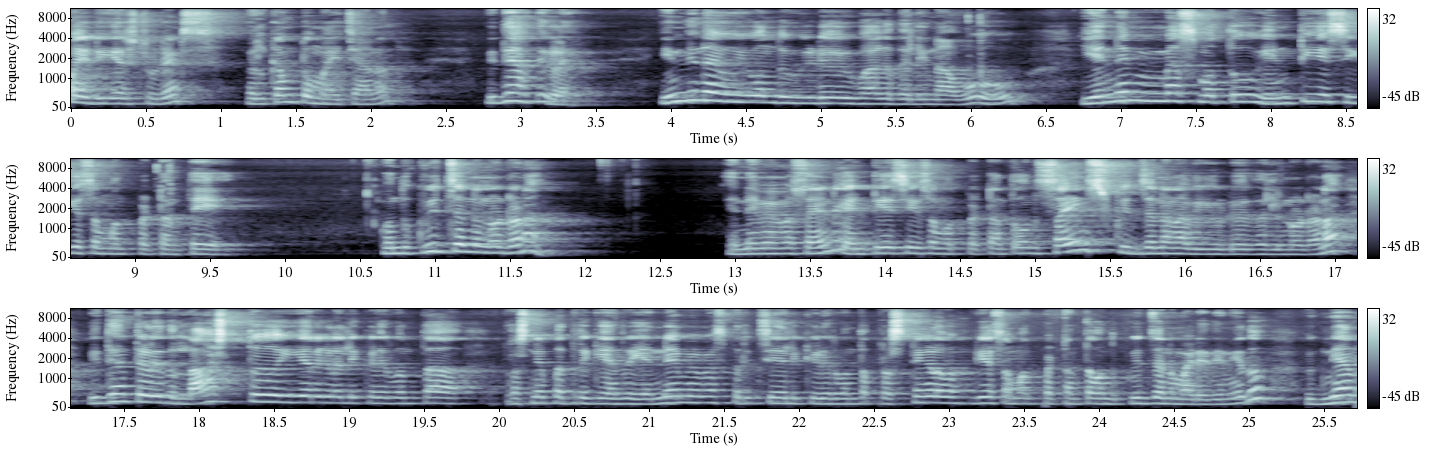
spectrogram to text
my dear students welcome to my channel ವಿದ್ಯಾರ್ಥಿಗಳೇ, ಇಂದಿನ ಈ ಒಂದು ವಿಡಿಯೋ ವಿಭಾಗದಲ್ಲಿ ನಾವು ಎನ್ ಎಂ ಎಸ್ ಮತ್ತು ಎನ್ ಟಿ ಎಸ್ ಸಿಗೆ ಸಂಬಂಧಪಟ್ಟಂತೆ ಒಂದು ಕ್ವಿಜ್ಜನ್ನು ನೋಡೋಣ. N M M S and N T S ಸಿಗೆ ಸಂಬಂಧಪಟ್ಟಂಥ ಒಂದು ಸೈನ್ಸ್ ಕ್ವಿಜ್ಜನ್ನು ನಾವು ಈ ವಿಡಿಯೋದಲ್ಲಿ ನೋಡೋಣ. ವಿದ್ಯಾರ್ಥಿಗಳು, ಇದು ಲಾಸ್ಟ್ ಇಯರ್ಗಳಲ್ಲಿ ಕೇಳಿರುವಂಥ ಪ್ರಶ್ನೆ ಪತ್ರಿಕೆ ಅಂದರೆ ಎನ್ ಎಂ ಎಂ ಎಸ್ ಪರೀಕ್ಷೆಯಲ್ಲಿ ಕೇಳಿರುವಂಥ ಪ್ರಶ್ನೆಗಳ ಬಗ್ಗೆ ಸಂಬಂಧಪಟ್ಟಂಥ ಒಂದು ಕ್ವಿಜ್ಜನ್ನು ಮಾಡಿದ್ದೀನಿ. ಇದು ವಿಜ್ಞಾನ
